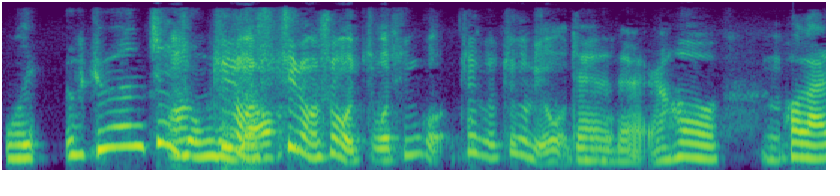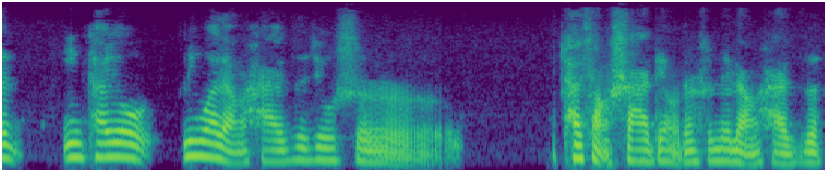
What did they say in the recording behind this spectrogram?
我原来这种哦这种这种事我我听过，这个这个理由我听过。对对对，然后嗯后来因他又另外两个孩子就是他想杀掉，但是那两个孩子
